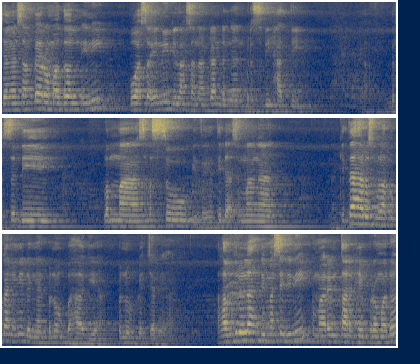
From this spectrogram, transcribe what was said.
Jangan sampai Ramadan ini puasa ini dilaksanakan dengan bersedih hati. Ya, bersedih, lemas, lesu gitu ya, tidak semangat. Nah, kita harus melakukan ini dengan penuh bahagia, penuh keceriaan. Alhamdulillah di masjid ini kemarin tarhib Ramadan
